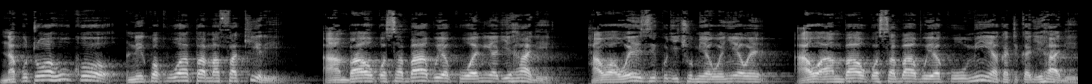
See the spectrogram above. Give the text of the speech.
Na kutoa huko ni kwa kuwapa mafakiri ambao kwa sababu ya kuwania jihadi hawawezi kujichumia wenyewe au ambao kwa sababu ya kuumia katika jihadi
